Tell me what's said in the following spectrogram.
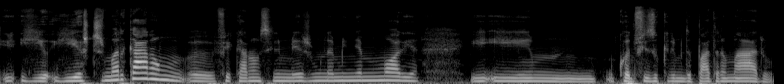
e, e estes marcaram, eh, ficaram assim mesmo na minha memória. E, e, hum, quando fiz o crime de Padre Amaro,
